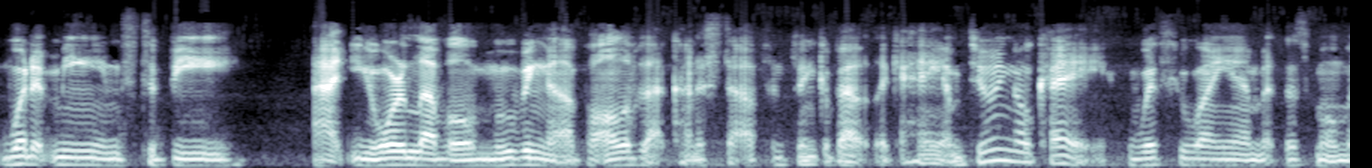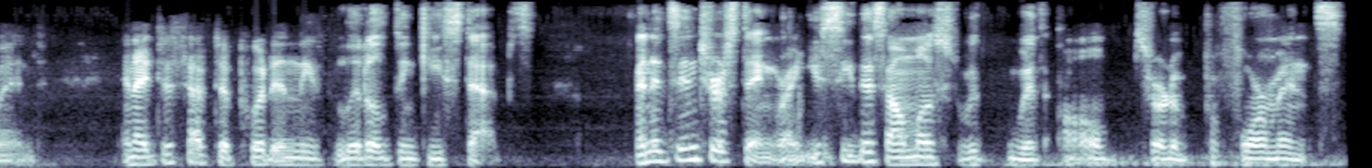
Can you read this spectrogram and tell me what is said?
what it means to be at your level, moving up, all of that kind of stuff, and think about like, hey, I'm doing okay with who I am at this moment and I just have to put in these little dinky steps. And it's interesting, right? You see this almost with with all sort of performance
